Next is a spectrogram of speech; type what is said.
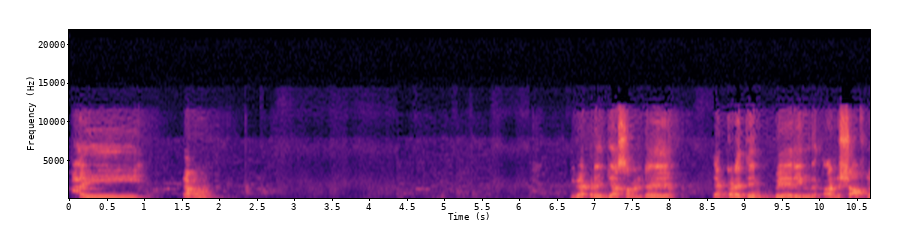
high amount ఇవి ఎక్కడ యూజ్ చేస్తామంటే ఎక్కడైతే బేరింగ్ అండ్ షాఫ్ట్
